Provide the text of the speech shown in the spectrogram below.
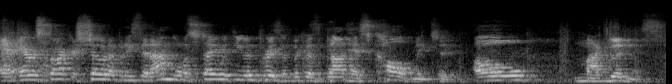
and Aristarchus showed up and he said, I'm going to stay with you in prison because God has called me to. Oh my goodness.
